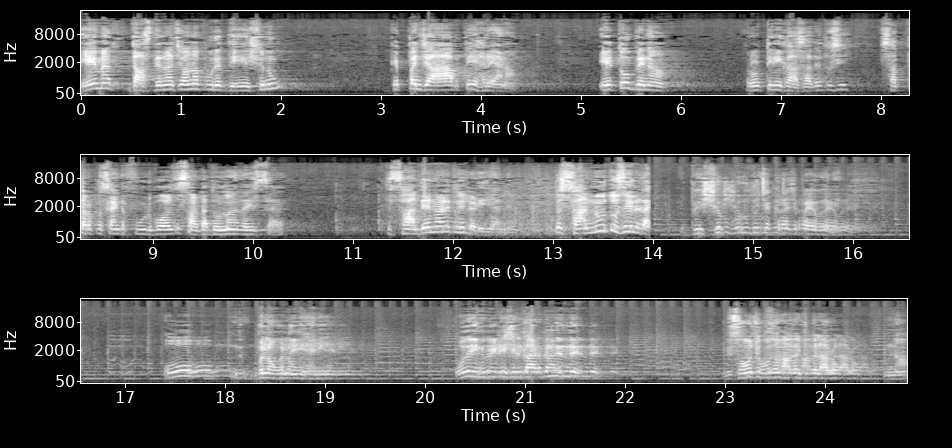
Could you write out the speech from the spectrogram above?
ਇਹ ਮੈਂ ਦੱਸ ਦੇਣਾ ਚਾਹੁੰਦਾ ਪੂਰੇ ਦੇਸ਼ ਨੂੰ ਕਿ ਪੰਜਾਬ ਤੇ ਹਰਿਆਣਾ, ਇਹ ਤੋਂ ਬਿਨਾ ਰੋਟੀ ਨਹੀਂ ਖਾ ਸਕਦੇ ਤੁਸੀਂ। 70% ਫੂਟਬਾਲ 'ਚ ਸਾਡਾ ਦੋਨਾਂ ਦਾ ਹਿੱਸਾ ਹੈ। ਤੇ ਸਾਡੇ ਨਾਲ ਹੀ ਤੁਸੀਂ ਲੜੀ ਜਾਂਦੇ ਹੋ। ਤੇ ਸਾਨੂੰ ਤੁਸੀਂ ਲੜਾਈ ਵਿਸ਼ਵ ਗੁਰੂ ਦੇ ਚੱਕਰਾਂ 'ਚ ਪਏ ਹੋਏ ਨੇ। ਉਹ ਬੁਲਾਉਂਦੀ ਹੈ ਨਹੀਂ। ਉਹਦੇ ਇਨਵੀਟੇਸ਼ਨ ਕਾਰਡ ਵੀ ਨਹੀਂ ਦਿੰਦੇ। ਵੀ ਸੌਂ ਚੁੱਕ ਸਮਾਗਮ 'ਚ ਬੁਲਾ ਲਓ। ਨਾ।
